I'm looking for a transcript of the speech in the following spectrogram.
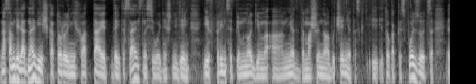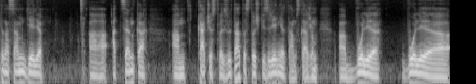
на самом деле, одна вещь, которую не хватает Data Science на сегодняшний день, и, в принципе, многим uh, методам машинного обучения так сказать, и, и то, как используется, это на самом деле uh, оценка качество результата с точки зрения, там, скажем, а, более, более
